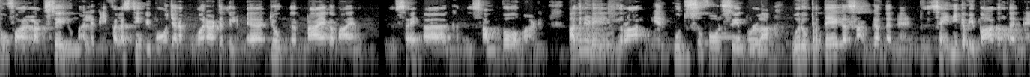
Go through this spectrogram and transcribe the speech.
തൂഫാൻ അക്സയിലും അല്ലെങ്കിൽ ഫലസ്തീൻ വിമോചന പോരാട്ടത്തിലും ഏറ്റവും നിർണായകമായ സംഭവമാണ്. അതിനിടയിൽ ഇറാനിയൻ കുദ്സ് ഫോഴ്സ് എന്നുള്ള ഒരു പ്രത്യേക സംഘം തന്നെ സൈനിക വിഭാഗം തന്നെ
